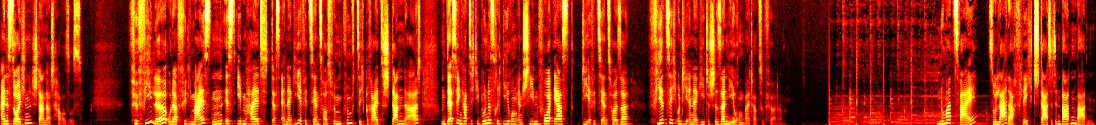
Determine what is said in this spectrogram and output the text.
eines solchen Standardhauses. Für viele oder für die meisten ist eben halt das Energieeffizienzhaus 55 bereits Standard. Und deswegen hat sich die Bundesregierung entschieden, vorerst die Effizienzhäuser 40 und die energetische Sanierung weiter zu fördern. Nummer 2. Solardachpflicht startet in Baden-Baden.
